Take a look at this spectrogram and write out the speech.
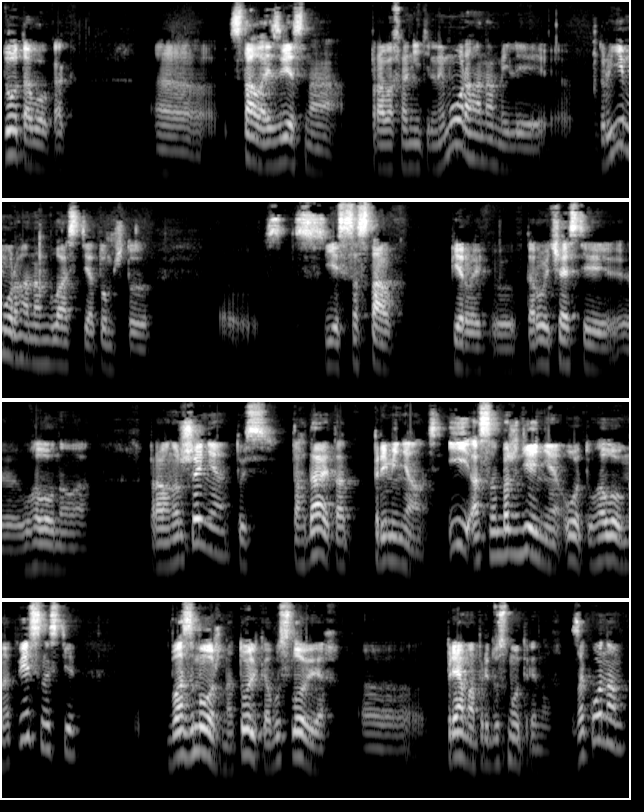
до того, как стало известно правоохранительным органам или э, другим органам власти о том, что э, есть состав первой, э, второй части уголовного правонарушения, то есть тогда это применялось. И освобождение от уголовной ответственности возможно только в условиях прямо предусмотренных законом,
